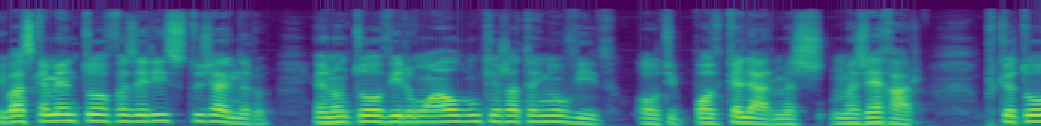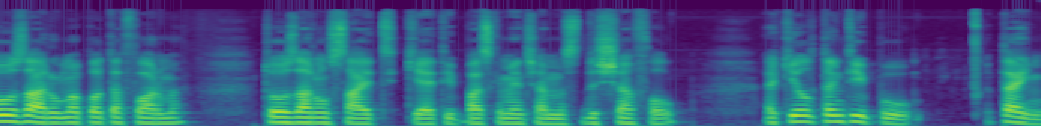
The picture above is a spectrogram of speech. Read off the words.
E basicamente estou a fazer isso do género. Eu não estou a ouvir um álbum que eu já tenho ouvido. Ou tipo, pode calhar, mas, mas é raro. Porque eu estou a usar uma plataforma, estou a usar um site que é tipo, basicamente chama-se The Shuffle. Aquilo tem tipo, tem,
